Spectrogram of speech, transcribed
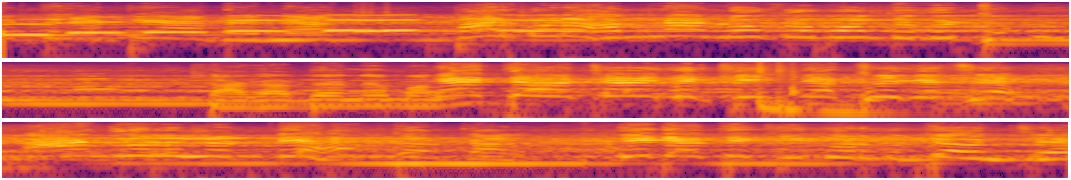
দেয় না। আমরা বন্ধ করতে টাকা দেন মানে এটা হচ্ছে যে কি দিয়ে থুই গেছে টেহার দরকার। এটা দিয়ে কি করব দেখছে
